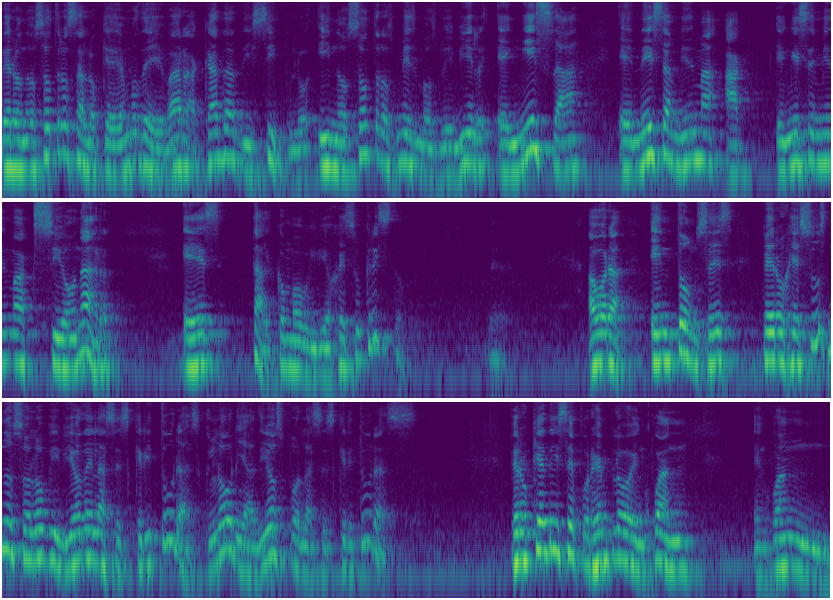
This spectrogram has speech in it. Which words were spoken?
pero nosotros a lo que debemos de llevar a cada discípulo y nosotros mismos vivir en esa, en esa misma, en ese mismo accionar es tal como vivió Jesucristo. Ahora, entonces, pero Jesús no solo vivió de las escrituras, gloria a Dios por las escrituras. Pero ¿qué dice, por ejemplo, en Juan, en Juan,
